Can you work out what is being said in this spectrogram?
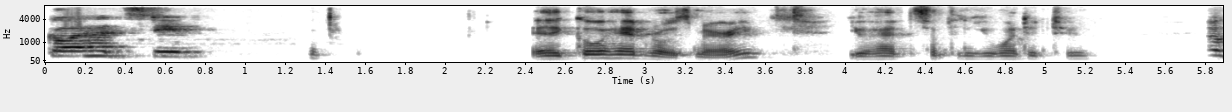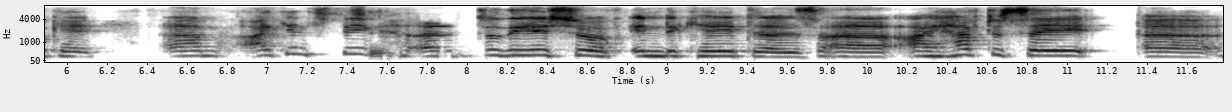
Go ahead, Steve. Uh, go ahead, Rosemary. You had something you wanted to? Okay, um, I can speak uh, to the issue of indicators. Uh, I have to say, uh,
